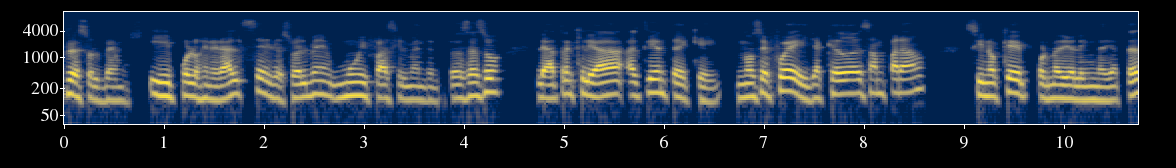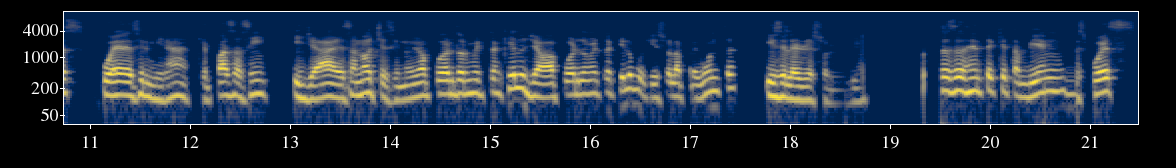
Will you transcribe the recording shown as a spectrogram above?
resolvemos y por lo general se resuelve muy fácilmente. Entonces eso le da tranquilidad al cliente de que no se fue y ya quedó desamparado, sino que por medio de la inmediatez puede decir, mira, ¿qué pasa así? Y ya esa noche, si no iba a poder dormir tranquilo, ya va a poder dormir tranquilo porque hizo la pregunta y se le resolvió. Entonces es gente que también después,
